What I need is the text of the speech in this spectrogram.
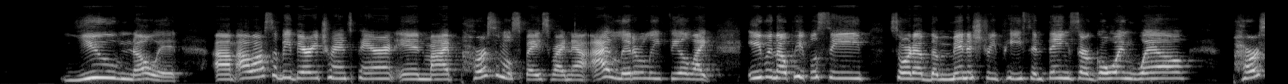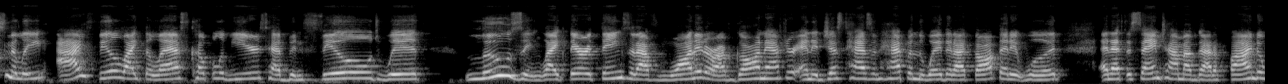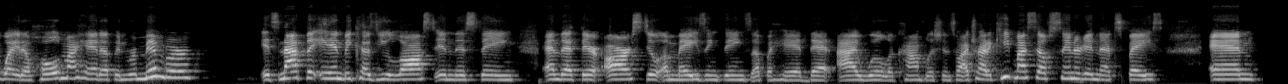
you know it. Um, I'll also be very transparent in my personal space right now. I literally feel like, even though people see sort of the ministry piece and things are going well, personally, I feel like the last couple of years have been filled with losing. Like there are things that I've wanted or I've gone after, and it just hasn't happened the way that I thought that it would. And at the same time, I've got to find a way to hold my head up and remember it's not the end because you lost in this thing and that there are still amazing things up ahead that I will accomplish. And so I try to keep myself centered in that space. And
